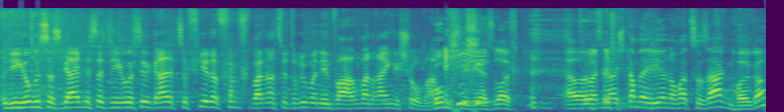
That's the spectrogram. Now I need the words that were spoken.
Und die Jungs, das Geile ist, dass die Jungs sind gerade zu vier oder fünf Mann, als wir drüben an den Warenmann reingeschoben haben. Komisch, wie jetzt läuft. Aber So, vielleicht kann man hier noch was zu sagen, Holger.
